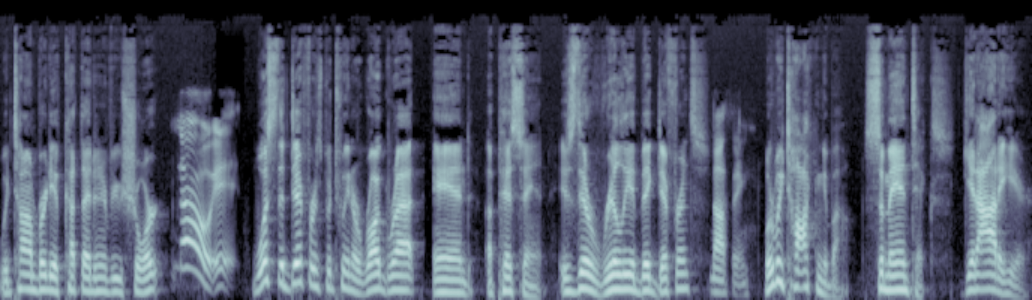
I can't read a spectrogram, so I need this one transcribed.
Would Tom Brady have cut that interview short? No, it, What's the difference between a rugrat and a pissant? Is there really a big difference? nothing. What are we talking about? Semantics. Get out of here.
